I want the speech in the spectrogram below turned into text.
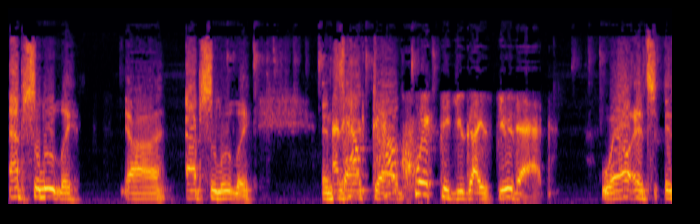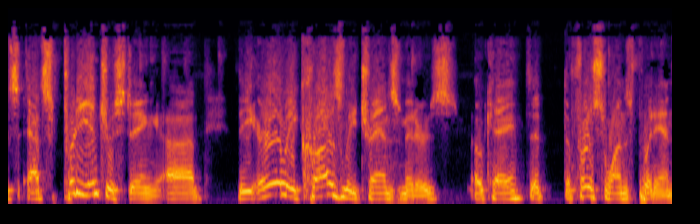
Absolutely. Uh, absolutely. In and fact, how, how uh, quick did you guys do that? Well, it's it's that's pretty interesting. Uh, the early Crosley transmitters, okay, that the first ones put in,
